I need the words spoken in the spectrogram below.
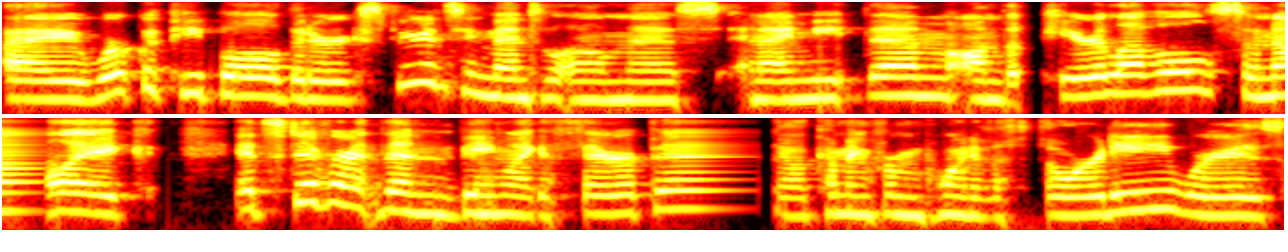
I work with people that are experiencing mental illness and I meet them on the peer level. So not like it's different than being like a therapist, you know, coming from a point of authority, whereas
